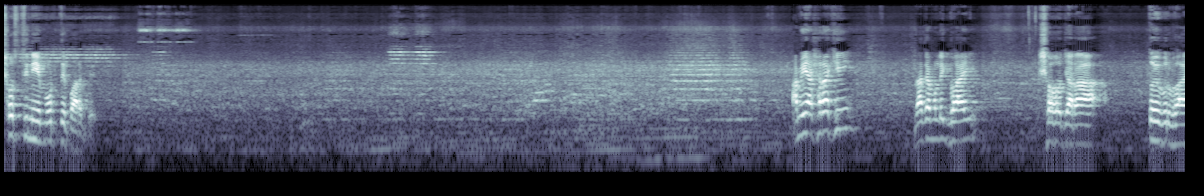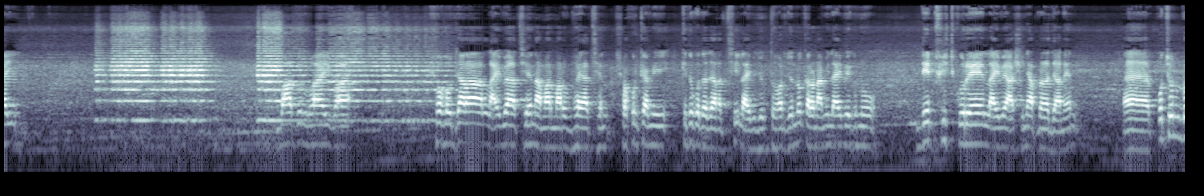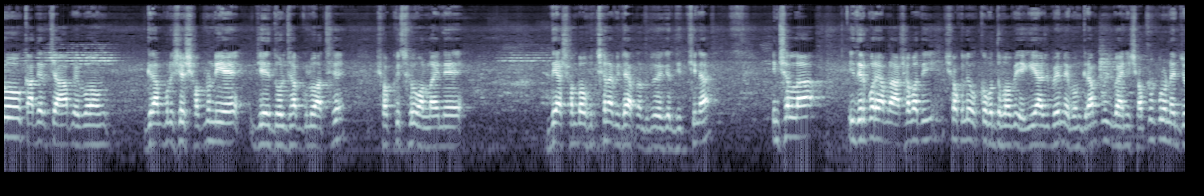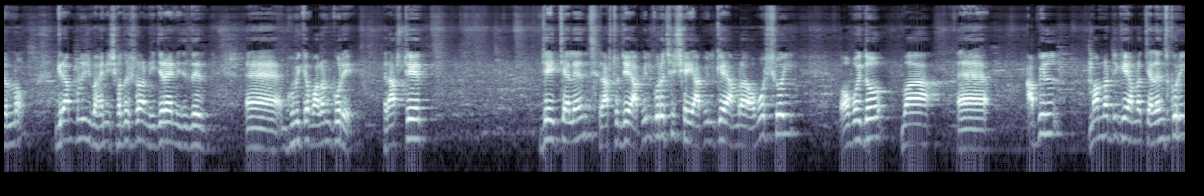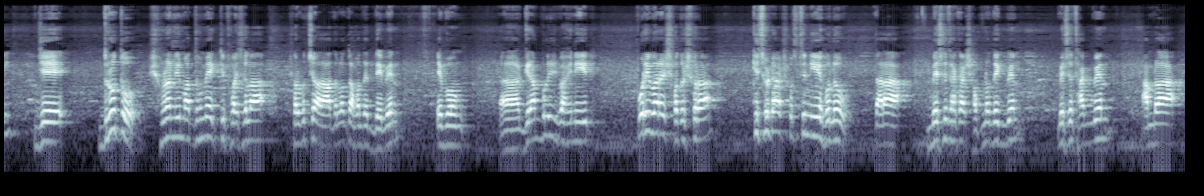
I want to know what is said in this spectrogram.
স্বস্তি নিয়ে মরতে পারবে। আমি আশা রাখি রাজা মল্লিক ভাই সহ যারা তৈবুর ভাই বাহাদুর ভাই বা সহ যারা লাইভে আছেন, আমার মারুফ ভাই আছেন, সকলকে আমি কৃতজ্ঞতা জানাচ্ছি লাইভে যুক্ত হওয়ার জন্য। কারণ আমি লাইভে কোনো ডেট ফিক্সড করে লাইভে আসিনি, আপনারা জানেন। প্রচণ্ড কাজের চাপ এবং গ্রাম পুলিশের স্বপ্ন নিয়ে যে দৌড়ঝাঁপগুলো আছে সব কিছু অনলাইনে দেওয়া সম্ভব হচ্ছে না বিধায় আপনাদেরকে দিচ্ছি না। ইনশাল্লাহ ঈদের পরে আমরা আশাবাদী সকলে ঐক্যবদ্ধভাবে এগিয়ে আসবেন এবং গ্রাম পুলিশ বাহিনীর স্বপ্ন পূরণের জন্য গ্রাম পুলিশ বাহিনীর সদস্যরা নিজেরাই নিজেদের ভূমিকা পালন করে রাষ্ট্রের যেই চ্যালেঞ্জ, রাষ্ট্র যে আপিল করেছে, সেই আপিলকে আমরা অবশ্যই অবৈধ বা আপিল মামলাটিকে আমরা চ্যালেঞ্জ করি যে দ্রুত শুনানির মাধ্যমে একটি ফয়সলা সর্বোচ্চ আদালত আমাদের দেবেন এবং গ্রাম পুলিশ বাহিনীর পরিবারের সদস্যরা কিছুটা স্বস্তি নিয়ে হলেও তারা বেঁচে থাকার স্বপ্ন দেখবেন, বেঁচে থাকবেন। আমরা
